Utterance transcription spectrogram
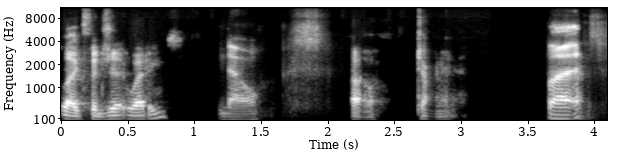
like legit weddings? no, Oh, darn it. but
